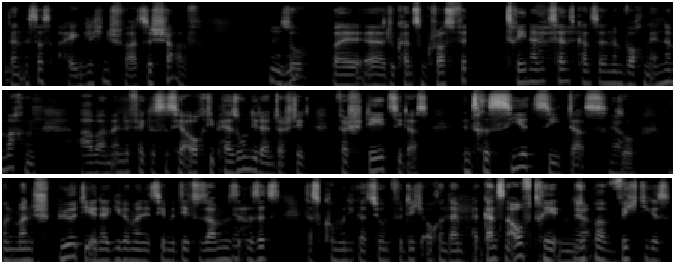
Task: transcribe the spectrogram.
dann ist das eigentlich ein schwarzes Schaf. Mhm. So, weil äh, du kannst einen CrossFit-Trainerlizenz kannst du an einem Wochenende machen. Aber im Endeffekt ist es ja auch die Person, die dahinter steht. Versteht sie das? Interessiert sie das? Ja. So. Und man spürt die Energie, wenn man jetzt hier mit dir zusammensitzt, ja. dass Kommunikation für dich auch in deinem ganzen Auftreten ein super wichtiges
